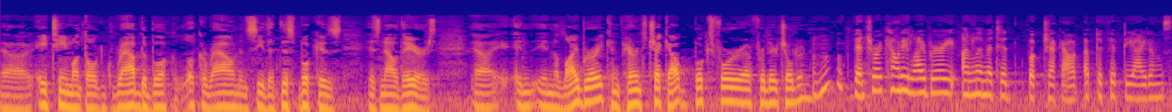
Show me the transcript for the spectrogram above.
18 month old grab the book, look around, and see that this book is is now theirs. Uh, in in the library, can parents check out books for uh, for their children? Mm-hmm. Ventura County Library unlimited book checkout, up to 50 items.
